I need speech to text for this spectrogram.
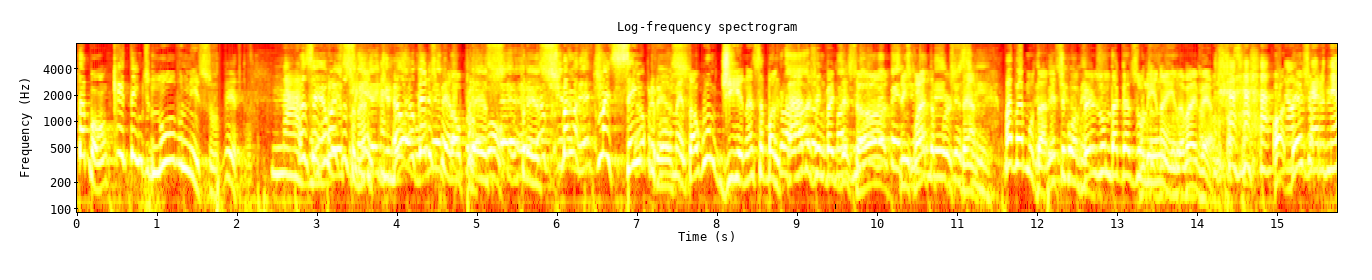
Tá bom. O que tem de novo nisso, Vitor? Nada. Assim, eu, preço, né? eu, eu quero esperar o preço. o preço. Mas, mas sempre vai aumentar. Algum dia nessa bancada Claro, a gente vai dizer assim, ó, 50%. repentinamente assim. Mas vai mudar. Nesse governo não dá gasolina ainda, vai ver. Ó, Não deixa, nem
